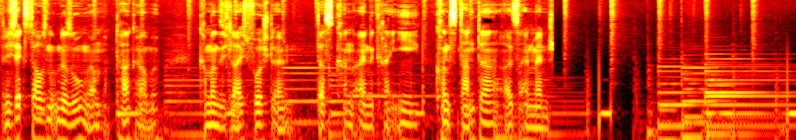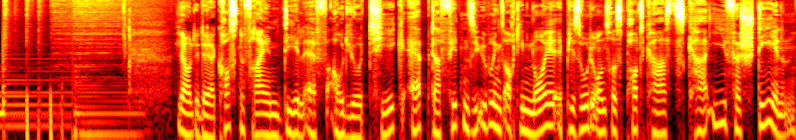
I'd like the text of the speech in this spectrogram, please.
Wenn ich 6000 Untersuchungen am Tag habe, kann man sich leicht vorstellen, das kann eine KI konstanter als ein Mensch. Ja, und in der kostenfreien DLF Audiothek App, da finden Sie übrigens auch die neue Episode unseres Podcasts KI verstehen.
